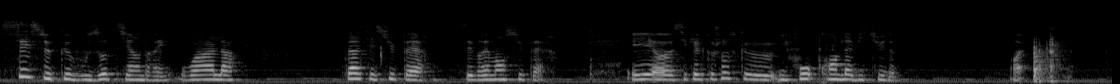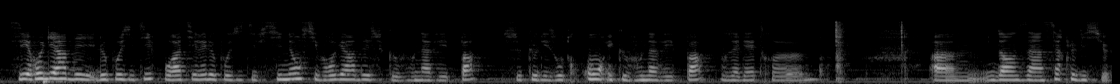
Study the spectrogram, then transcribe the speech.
c'est ce que vous obtiendrez. Voilà. C'est super. C'est vraiment super. Et euh, c'est quelque chose qu'il faut prendre l'habitude. Ouais. C'est regarder le positif pour attirer le positif. Sinon, si vous regardez ce que vous n'avez pas, ce que les autres ont et que vous n'avez pas, vous allez être euh, euh, dans un cercle vicieux.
